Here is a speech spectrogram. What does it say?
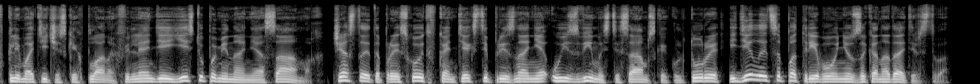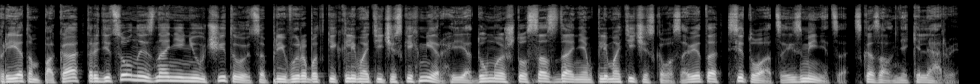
В климатических планах Финляндии есть упоминание о саамах. Часто это происходит в контексте признания уязвимости саамской культуры и делается по требованию составлению законодательства. При этом пока традиционные знания не учитываются при выработке климатических мер, и я думаю, что созданием климатического совета ситуация изменится, сказал Неки Лярви.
